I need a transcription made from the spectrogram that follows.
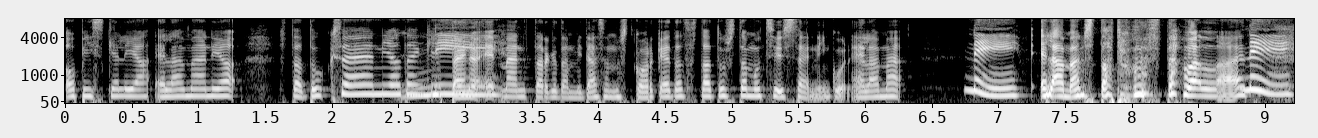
opiskelijaelämään ja statukseen jotenkin. Niin. Tai no, en, mä en nyt tarkoita mitään semmoista korkeata statusta, mutta siis se niin kuin elämä, niin, elämän status tavallaan, että niin,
